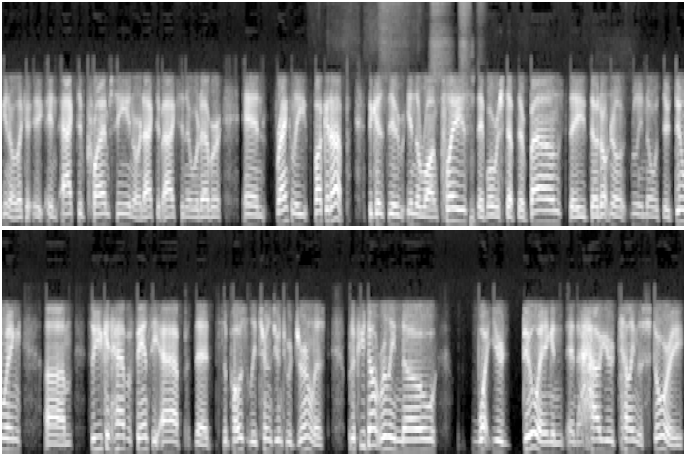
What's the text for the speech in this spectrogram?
you know like a, an active crime scene or an active accident or whatever, and frankly fuck it up because they're in the wrong place, hmm. they've overstepped their bounds, they they don't know really know what they're doing. Um, so you can have a fancy app that supposedly turns you into a journalist, but if you don't really know what you're doing and, and how you're telling the story,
